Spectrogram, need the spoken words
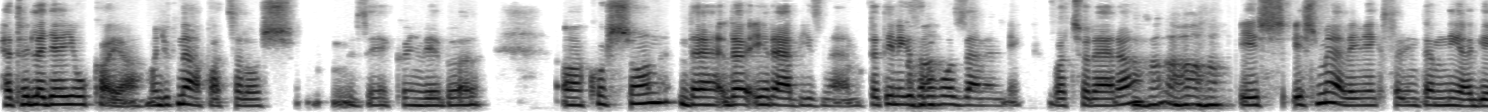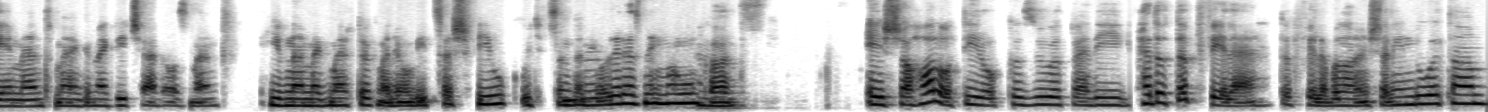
Hát, hogy legyen jó kaja. Mondjuk ne a pacalos izé, könyvéből alkosson, de, de én rábíznám. Tehát én igazából hozzámennék vacsorára, aha, aha. És, és mellé még szerintem Neil gaiman meg, meg Richard osman hívnám meg, mert ők nagyon vicces fiúk, úgyhogy szerintem jól éreznénk magunkat. És a halott írók közül pedig, hát ott többféle, többféle vonalon is elindultam.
